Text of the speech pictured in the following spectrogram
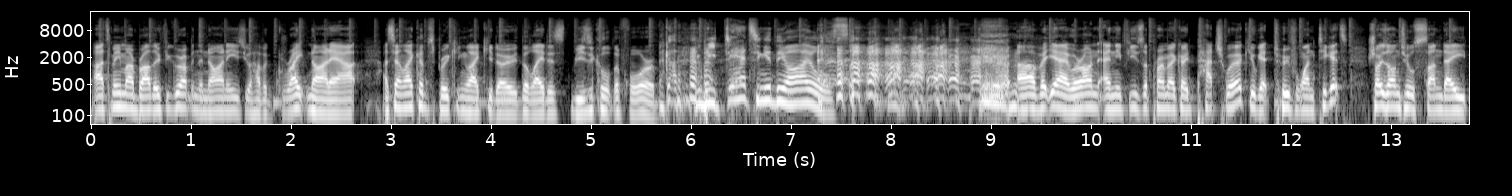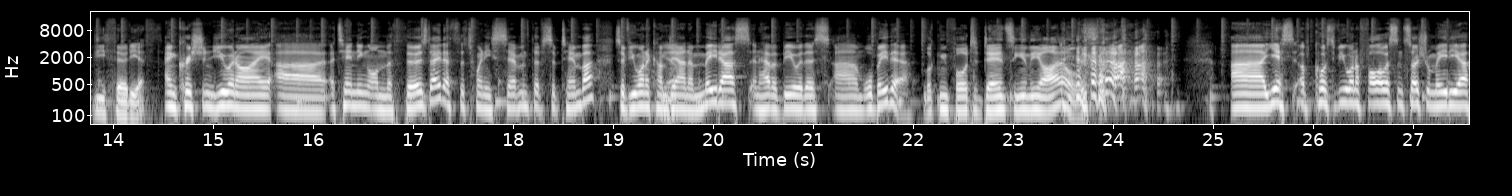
uh, it's me and my brother. If you grew up in the 90s, you'll have a great night out. I sound like I'm spruiking like, you know, the latest musical at the forum. God, you'll be dancing in the aisles. uh, but yeah, we're on. And if you use the promo code Patchwork, you'll get two for one tickets. Show's on till Sunday the 30th. And Christian, you and I are attending on the Thursday. That's the 27th of September. So if you want to come down and meet us and have a beer with us, um, we'll be there. Looking forward to dancing in the aisles. Uh, yes, of course, if you want to follow us on social media,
